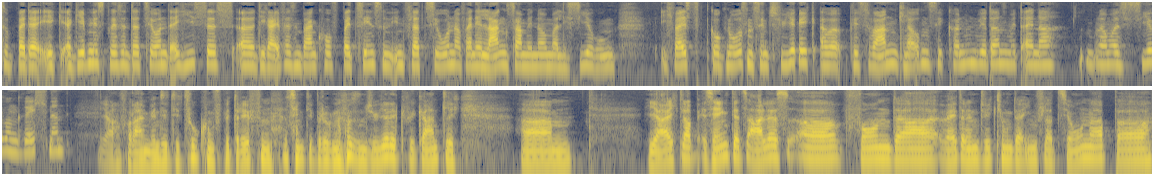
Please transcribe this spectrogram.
so bei der Ergebnispräsentation, da hieß es, äh, die Raiffeisenbank hofft bei Zins und Inflation auf eine langsame Normalisierung. Ich weiß, Prognosen sind schwierig, aber bis wann glauben Sie, können wir dann mit einer Normalisierung rechnen? Ja, vor allem wenn sie die Zukunft betreffen, sind die Prognosen schwierig, bekanntlich. Ähm, ja, ich glaube, es hängt jetzt alles äh, von der weiteren Entwicklung der Inflation ab. Äh,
